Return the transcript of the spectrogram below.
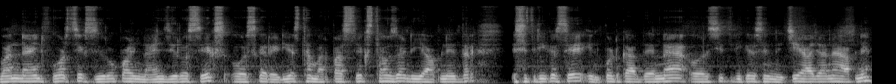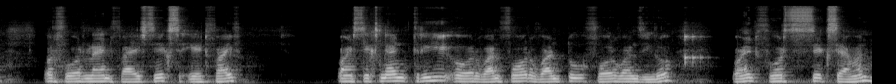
one nine four six zero point nine zero six और इसका रेडियस था हमारे पास सिक्स थाउज़ेंड ये आपने इधर इसी तरीके से इनपुट कर देना है और इसी तरीके से नीचे आ जाना है आपने। और four nine five six eight five 0.693 over 1412410 point four six seven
